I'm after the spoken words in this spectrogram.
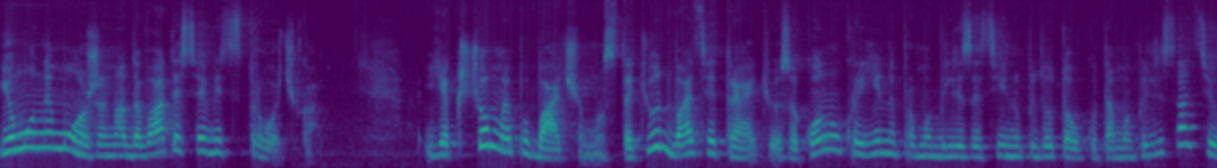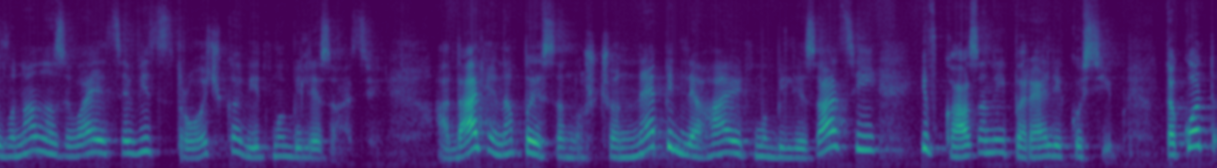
йому не може надаватися відстрочка. Якщо ми побачимо статтю 23 закону України про мобілізаційну підготовку та мобілізацію, вона називається відстрочка від мобілізації. А далі написано, що не підлягають мобілізації і вказаний перелік осіб. Так от,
